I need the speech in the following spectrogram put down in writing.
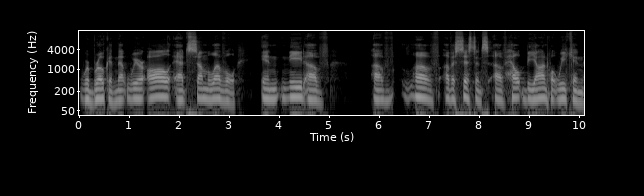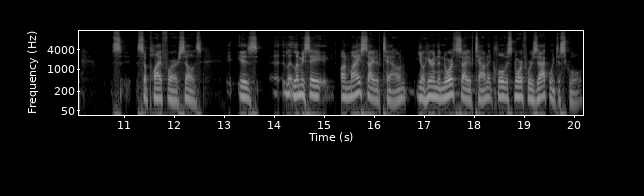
we're broken, that we're all at some level in need of of love, of assistance, of help beyond what we can s- supply for ourselves is uh, let, let me say on my side of town, you know, here in the north side of town at Clovis North where Zach went to school,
